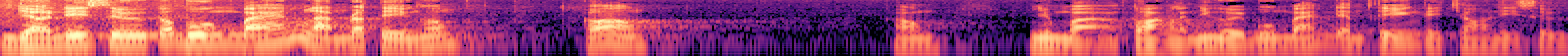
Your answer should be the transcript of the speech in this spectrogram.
Giờ ni sư có buôn bán làm ra tiền không? Có không? Không. Nhưng mà toàn là những người buôn bán đem tiền để cho ni sư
